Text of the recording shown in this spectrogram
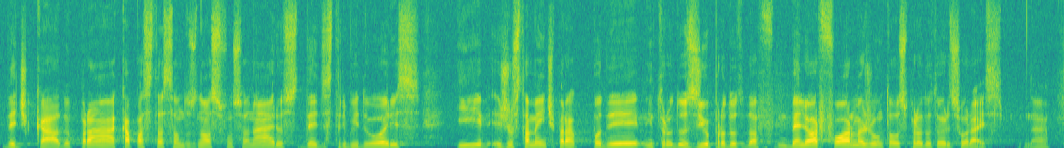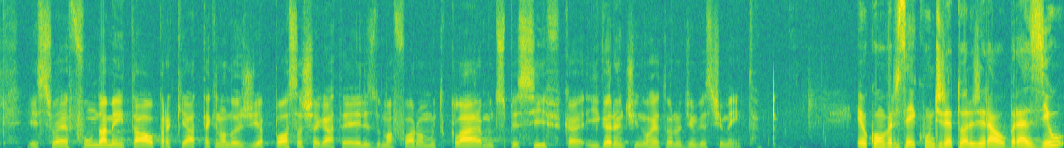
dedicado para a capacitação dos nossos funcionários, de distribuidores e justamente para poder introduzir o produto da melhor forma junto aos produtores rurais. Né? Isso é fundamental para que a tecnologia possa chegar até eles de uma forma muito clara, muito específica e garantindo o retorno de investimento. Eu conversei com o diretor-geral Brasil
